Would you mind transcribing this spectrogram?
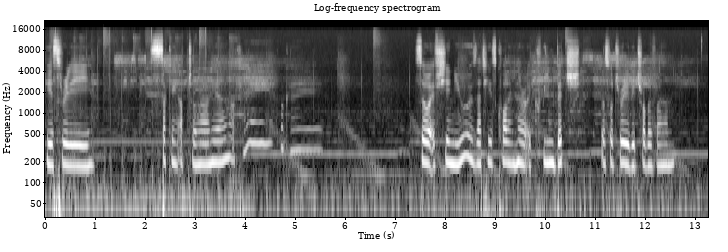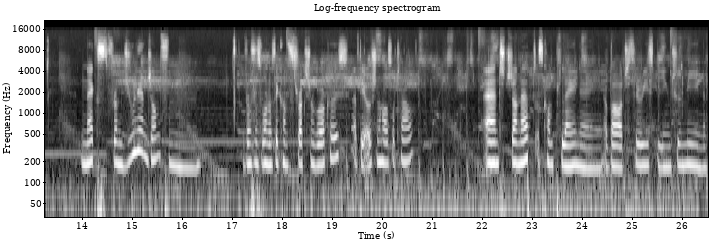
He is really sucking up to her here. Okay, okay. So if she knew that he is calling her a queen bitch, this would really be trouble for him. Next, from Julian Johnson. This is one of the construction workers at the Ocean House Hotel. And Jeanette is complaining about Therese being too mean.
